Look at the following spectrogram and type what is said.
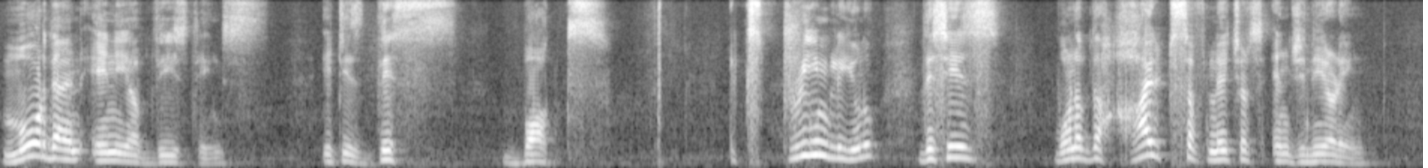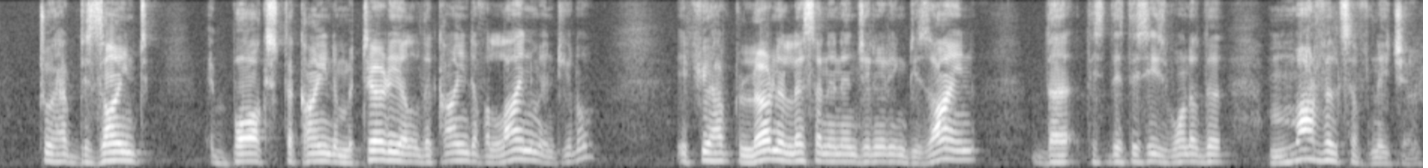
more than any of these things, it is this box. Extremely, you know, this is one of the heights of nature's engineering to have designed a box, the kind of material, the kind of alignment, you know. If you have to learn a lesson in engineering design, the, this, this, is one of the marvels of nature.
